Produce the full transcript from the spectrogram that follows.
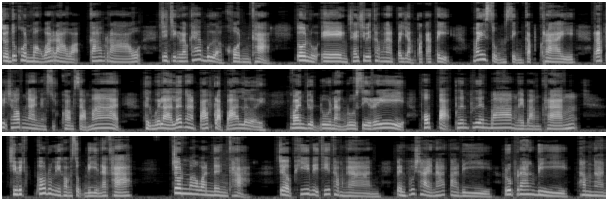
จนทุกคนมองว่าเราอะก้าวร้าว จริง ๆ แล้วแค่เบื่อคนค่ะ ตัวหนูเองใช้ชีวิตทำงานไปอย่างปกติ ไม่สูงสิงกับใคร รับผิดชอบงานอย่างสุดความสามารถ ถึงเวลาเลิกงานปั๊บกลับบ้านเลย วันหยุดดูหนังดูซีรีส์พบปะเพื่อนๆบ้างในบางครั้ง ชีวิตก็ดูมีความสุขดีนะคะ จนมาวันหนึ่งค่ะ เจอพี่ในที่ทำงาน เป็นผู้ชายหน้าตาดี รูปร่างดีทำงาน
